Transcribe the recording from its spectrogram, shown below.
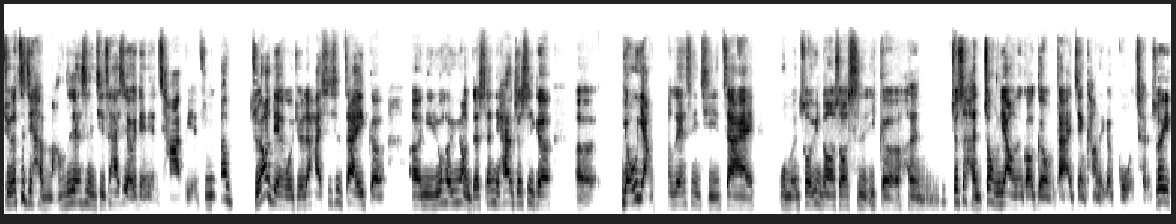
觉得自己很忙这件事情，其实还是有一点点差别。主要主要点，我觉得还是是在一个呃，你如何运用你的身体，还有就是一个呃有氧这件事情，其实在。我们做运动的时候是一个很就是很重要，能够给我们带来健康的一个过程。所以，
